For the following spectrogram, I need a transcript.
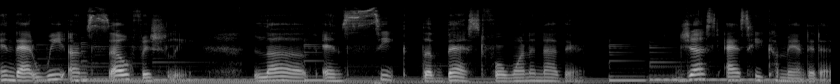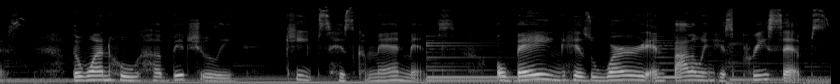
and that we unselfishly love and seek the best for one another, just as He commanded us. The one who habitually keeps His commandments, obeying His word and following His precepts,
